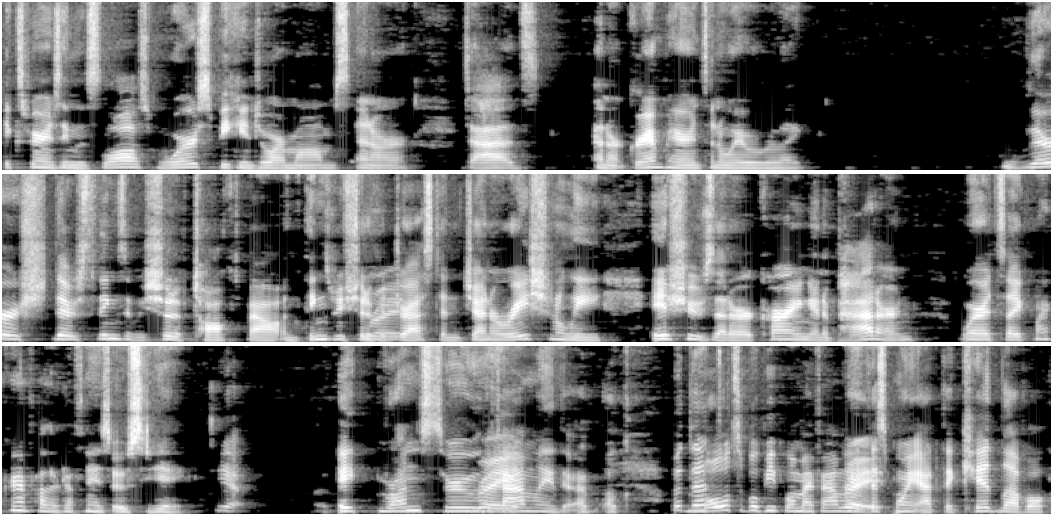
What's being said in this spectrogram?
experiencing this loss we're speaking to our moms and our dads and our grandparents in a way where we're like there are sh- there's things that we should have talked about and things we should have Right. addressed and generationally issues that are occurring in a pattern where it's like my grandfather definitely has OCD. Yeah. It runs through Right. the family. A- a- but multiple people in my family at this point at the kid level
